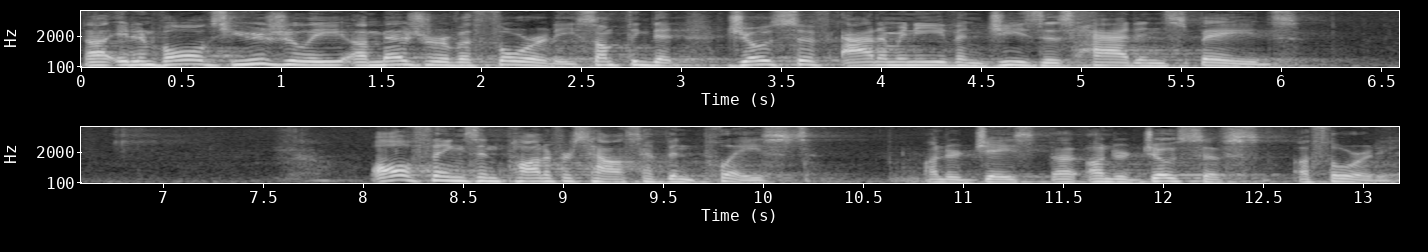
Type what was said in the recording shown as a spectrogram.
Uh, it involves usually a measure of authority, something that Joseph, Adam and Eve, and Jesus had in spades. All things in Potiphar's house have been placed under, uh, under Joseph's authority.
